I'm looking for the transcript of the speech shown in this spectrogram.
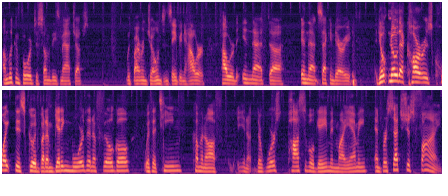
I'm looking forward to some of these matchups with Byron Jones and Xavier Howard Howard in that uh, in that secondary. I don't know that Carr is quite this good, but I'm getting more than a field goal with a team coming off, you know, their worst possible game in Miami, and Brissett's just fine.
